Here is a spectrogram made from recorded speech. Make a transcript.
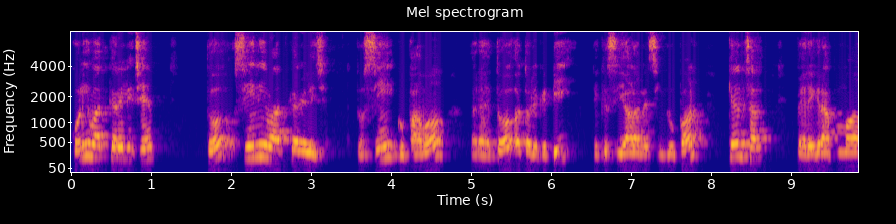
કોની વાત કરેલી છે? તો સિંહની વાત કરેલી છે. તો સિંહ ગુફામાં રહેતો હતો, એટલે કે ડી, એટલે કે શિયાળ અને સિંહનું પણ કેન્સલ. પેરેગ્રાફમાં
